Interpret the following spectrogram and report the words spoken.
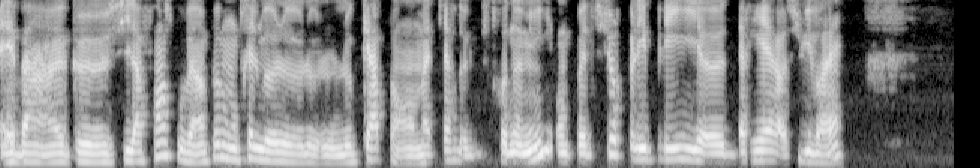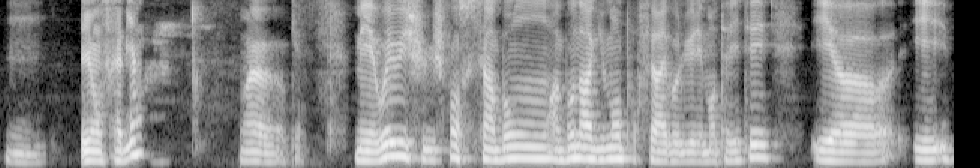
Et eh ben que si la France pouvait un peu montrer le, le, le, cap en matière de gastronomie, on peut être sûr que les pays euh, derrière suivraient. Mm. Et on ferait bien. Ouais, ok. Mais oui, oui, je, je pense que c'est un bon, un bon argument pour faire évoluer les mentalités. Et, euh, et,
